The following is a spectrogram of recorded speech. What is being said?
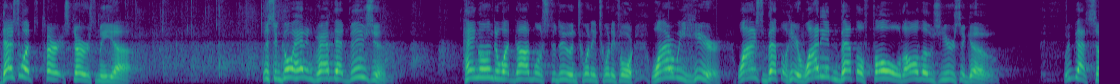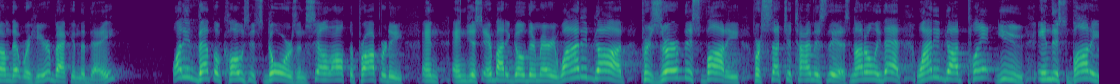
That's what stir, stirs me up. Listen, go ahead and grab that vision. Hang on to what God wants to do in 2024. Why are we here? Why is Bethel here? Why didn't Bethel fold all those years ago? We've got some that were here back in the day. Why didn't Bethel close its doors and sell off the property and, and just everybody go there marry? Why did God preserve this body for such a time as this? Not only that, why did God plant you in this body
